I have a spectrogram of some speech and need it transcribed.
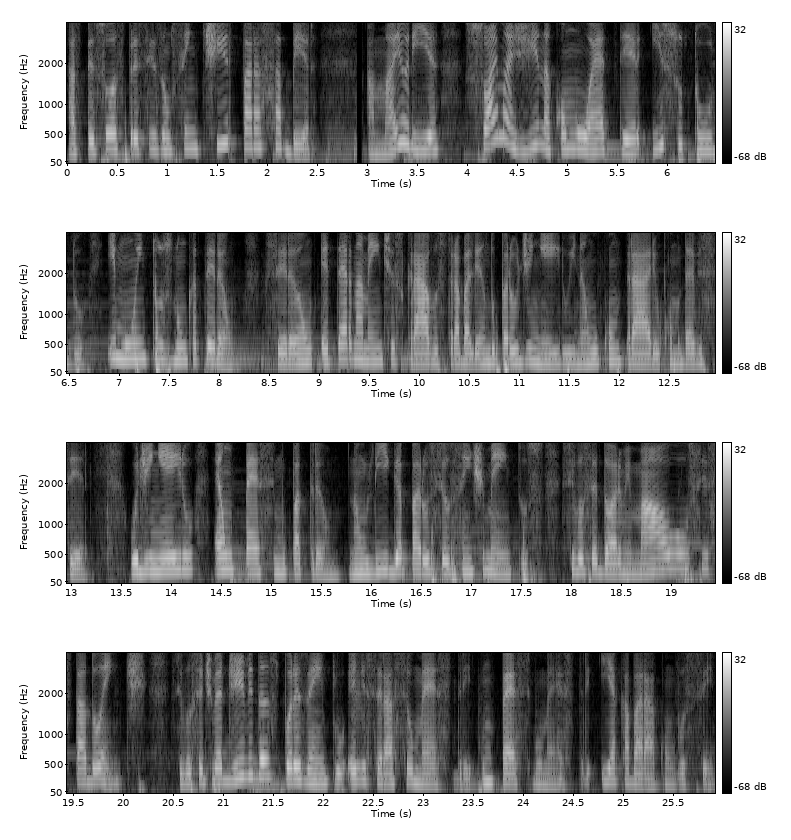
As pessoas precisam sentir para saber. A maioria só imagina como é ter isso tudo e muitos nunca terão. Serão eternamente escravos trabalhando para o dinheiro e não o contrário, como deve ser. O dinheiro é um péssimo patrão, não liga para os seus sentimentos, se você dorme mal ou se está doente. Se você tiver dívidas, por exemplo, ele será seu mestre, um péssimo mestre, e acabará com você.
